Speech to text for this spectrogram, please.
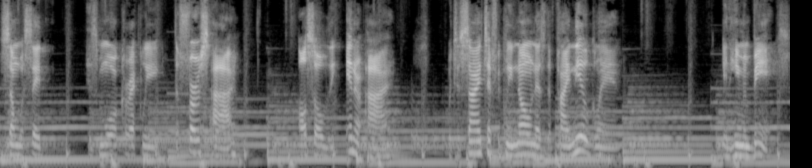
Some would say it's more correctly the first eye also the inner eye, which is scientifically known as the pineal gland in human beings.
